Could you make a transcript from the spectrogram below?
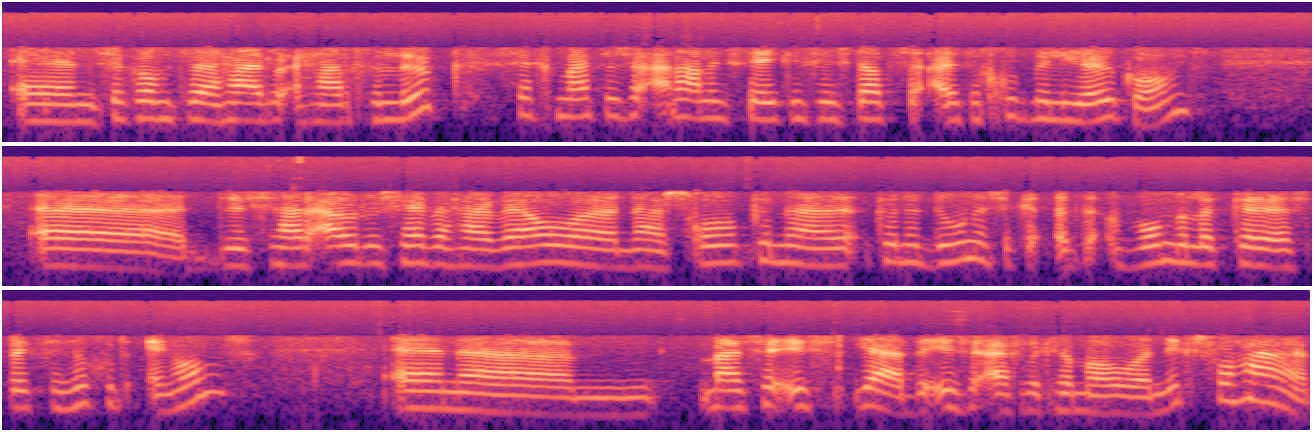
En ze komt haar, haar geluk, zeg maar, tussen aanhalingstekens, is dat ze uit een goed milieu komt. Dus haar ouders hebben haar wel naar school kunnen, kunnen doen. Dus het, wonderlijk spreekt ze heel goed Engels. En, uh, maar ze is, ja, er is eigenlijk helemaal uh, niks voor haar.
